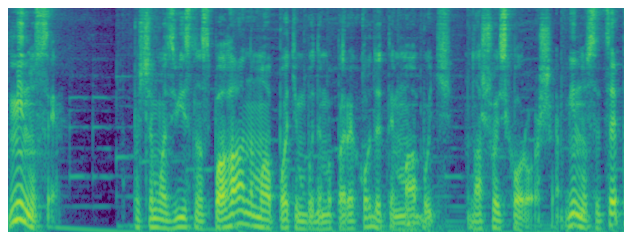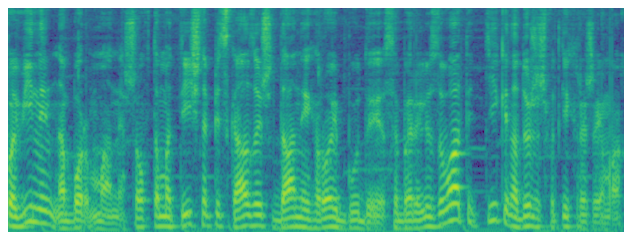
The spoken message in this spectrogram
Мінуси. Почнемо, звісно, з поганого, а потім будемо переходити, мабуть, на щось хороше. Мінуси це повільний набор мани, що автоматично підказує, що даний герой буде себе реалізувати тільки на дуже швидких режимах.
